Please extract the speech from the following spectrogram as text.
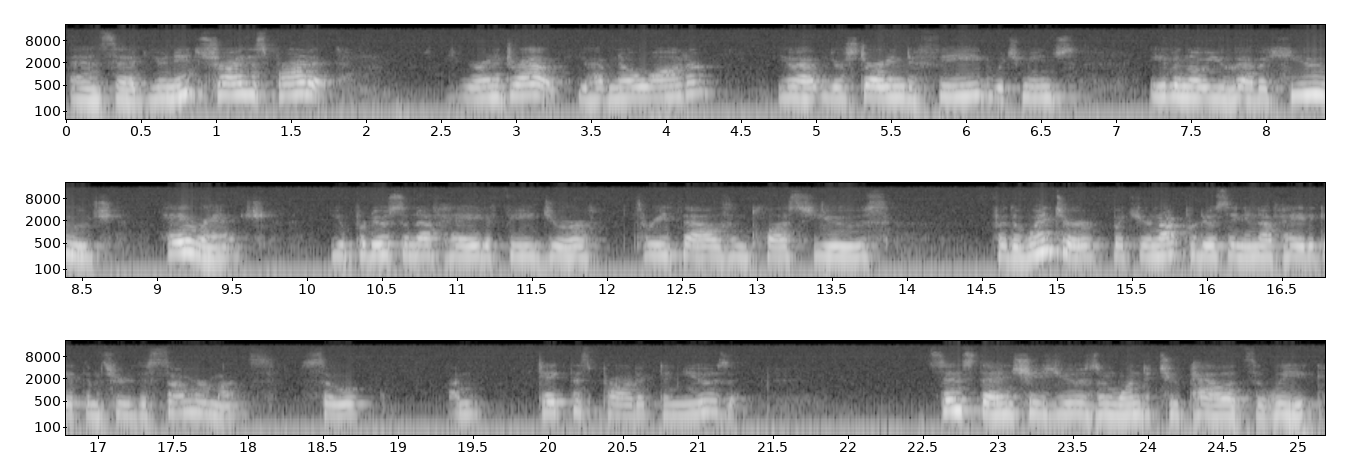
and said, you need to try this product. You're in a drought. You have no water. You have, you're starting to feed, which means even though you have a huge hay ranch, you produce enough hay to feed your 3,000 plus ewes for the winter, but you're not producing enough hay to get them through the summer months. So um, take this product and use it. Since then, she's using one to two pallets a week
